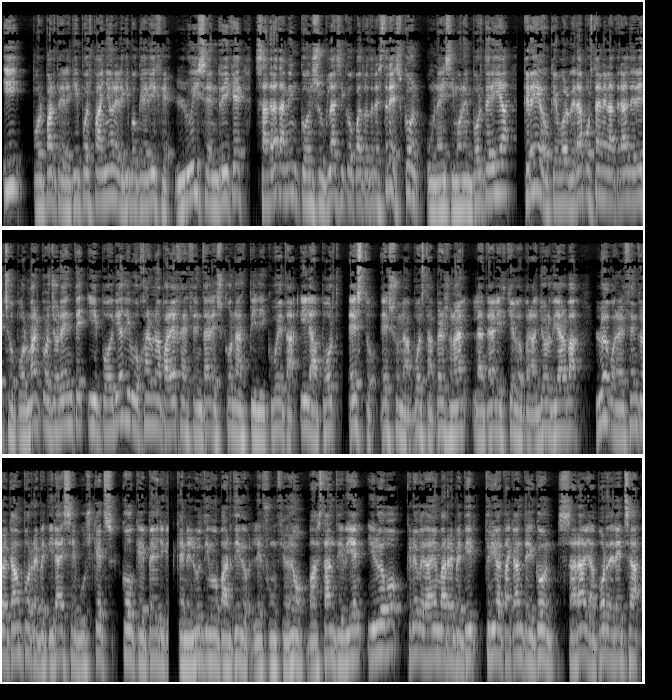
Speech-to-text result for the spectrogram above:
Y por parte del equipo español, el equipo que dirige Luis Enrique, saldrá también con su clásico 4-3-3, con Unai Simón en portería. Creo que volverá a apostar en el lateral derecho por Marcos Llorente y podría dibujar una pareja de centrales con Azpilicueta y Laporte. Esto es una apuesta personal, lateral izquierdo para Jordi Alba. Luego en el centro del campo repetirá ese Busquets, Coque, Pedri que en el último partido le funcionó bastante bien. Y luego creo que también va a repetir trío atacante con Sarabia por derecha,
